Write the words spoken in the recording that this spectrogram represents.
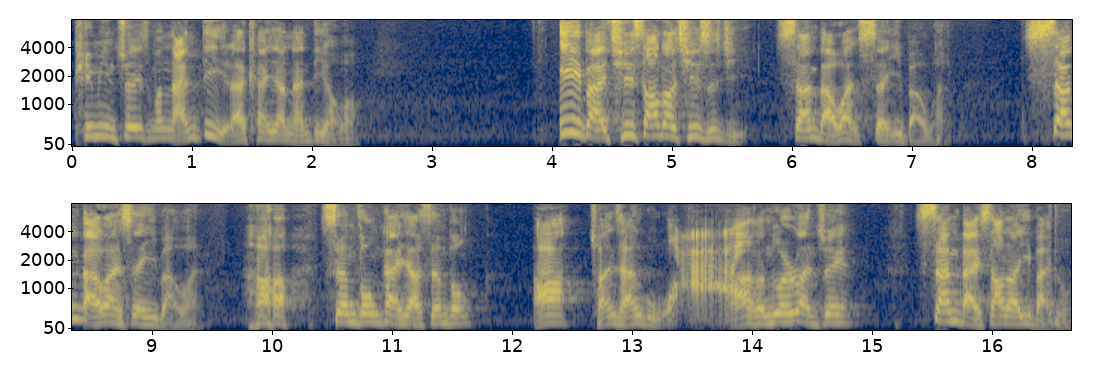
拼命追什么南地，来看一下南地好不好？一百七杀到七十几，三百万剩一百万，三百万剩一百万，哈哈，深丰看一下深丰，啊，传产股哇，很多人乱追，三百杀到一百多，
